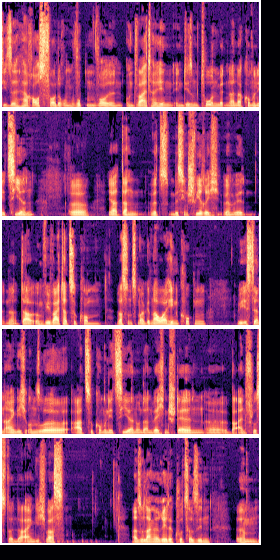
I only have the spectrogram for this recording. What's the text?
diese Herausforderung wuppen wollen und weiterhin in diesem Ton miteinander kommunizieren, äh, ja, dann wird es ein bisschen schwierig, wenn wir ne, da irgendwie weiterzukommen. Lass uns mal genauer hingucken, wie ist denn eigentlich unsere Art zu kommunizieren und an welchen Stellen äh, beeinflusst dann da eigentlich was? Also lange Rede, kurzer Sinn. Ähm,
